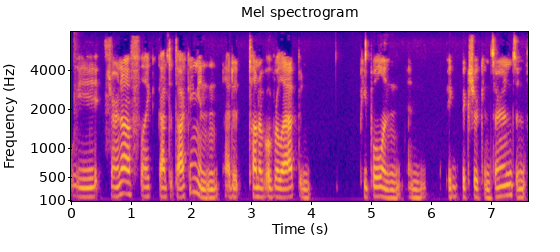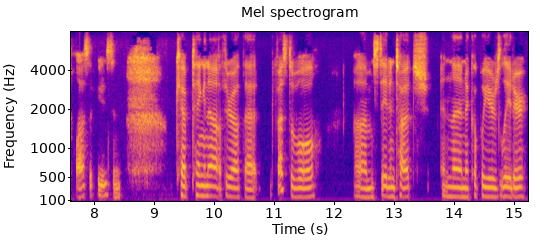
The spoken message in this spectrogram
we sure enough like got to talking and had a ton of overlap and people and and big picture concerns and philosophies, and kept hanging out throughout that festival. Um, stayed in touch, and then a couple years later,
